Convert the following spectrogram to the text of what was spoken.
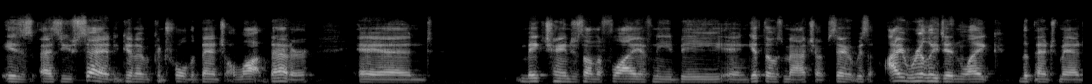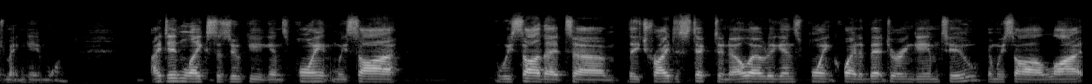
is, as you said, going to control the bench a lot better and make changes on the fly if need be and get those matchups out. Because I really didn't like the bench management in game one. I didn't like Suzuki against Point. We saw we saw that um, they tried to stick Danault against Point quite a bit during Game Two, and we saw a lot,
